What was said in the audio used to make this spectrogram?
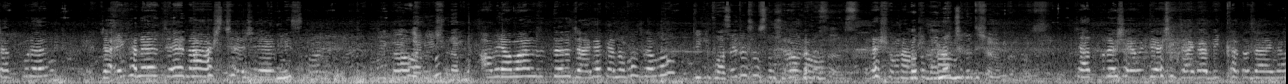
চাঁদপুরের এখানে যে না আসছে সে মিস করে। আমি আমাদের জায়গা কেন খোঁজাবো তুই কি ফসাইতেছিস না এটা শোনা ঐতিহাসিক জায়গা বিখ্যাত জায়গা।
